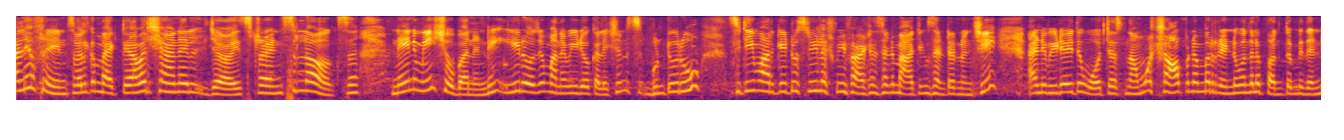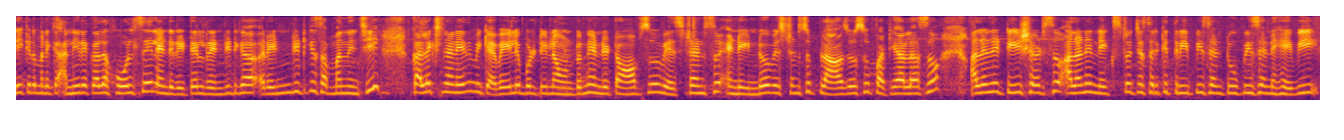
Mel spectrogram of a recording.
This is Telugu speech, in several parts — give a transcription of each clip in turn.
Hello friends welcome back to our channel joys trends logs నేను మీ శోభానండి. ఈరోజు మన video collections Guntur city market Srilakshmi fashions and matching centre నుంచి. అండ్ వీడియో అయితే వాచ్ చేస్తున్నాము. షాప్ నెంబర్ రెండు వందల పంతొమ్మిది అండి. ఇక్కడ మనకి అన్ని రకాల హోల్సేల్ అండ్ రిటైల్ రెండింటిగా రెండింటికి సంబంధించి కలెక్షన్ అనేది మీకు అవైలబిలిటీలో ఉంటుంది. And tops westerns and indo westerns palazzos patialas అలానే టీ షర్ట్స్ అలానే నెక్స్ట్ వచ్చేసరికి three piece and two piece and heavy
